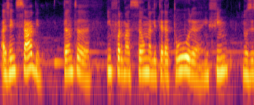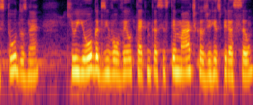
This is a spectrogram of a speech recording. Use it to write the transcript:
A gente sabe tanta informação na literatura, enfim, nos estudos, né, que o yoga desenvolveu técnicas sistemáticas de respiração,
